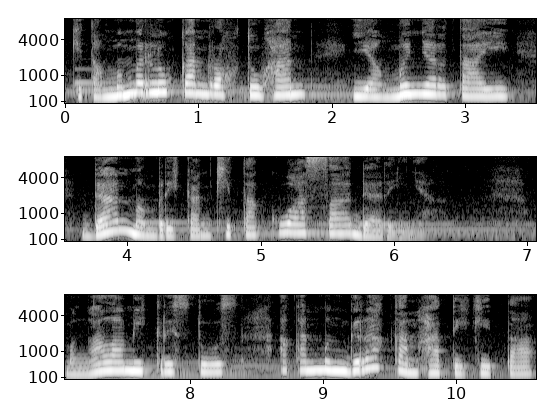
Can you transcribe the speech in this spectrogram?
Kita memerlukan Roh Tuhan yang menyertai dan memberikan kita kuasa darinya mengalami Kristus akan menggerakkan hati kita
